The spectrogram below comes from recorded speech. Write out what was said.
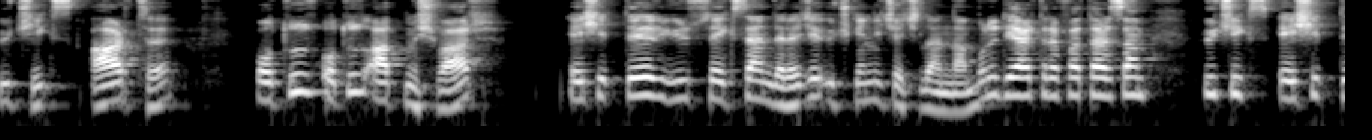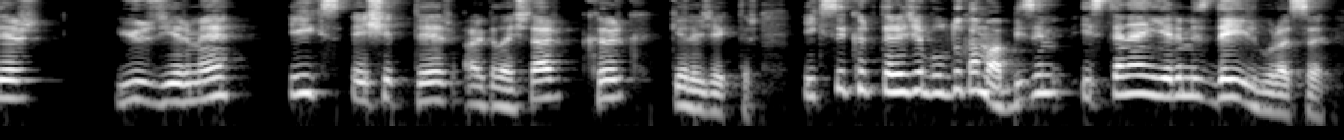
3x artı 30, 30, 60 var. Eşittir 180 derece üçgenin iç açılarından. Bunu diğer tarafa atarsam 3x eşittir 120. x eşittir arkadaşlar 40 gelecektir. x'i 40 derece bulduk ama bizim istenen yerimiz değil burası.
